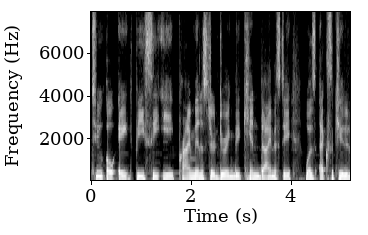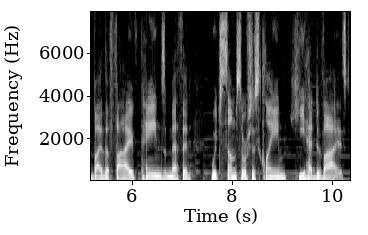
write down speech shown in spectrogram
208 BCE, prime minister during the Qin dynasty, was executed by the five pains method, which some sources claim he had devised.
